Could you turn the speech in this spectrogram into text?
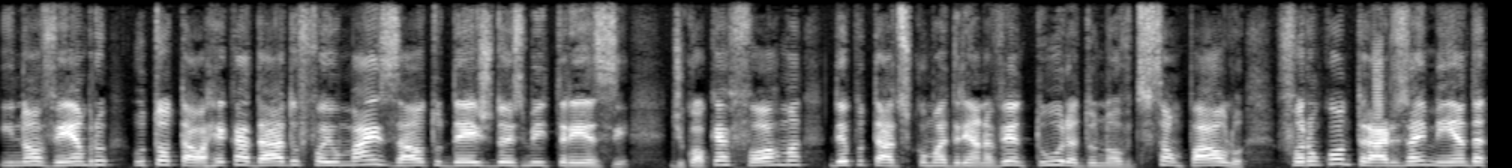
Em novembro, o total arrecadado foi o mais alto desde 2013. De qualquer forma, deputados como Adriana Ventura, do Novo de São Paulo, foram contrários à emenda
